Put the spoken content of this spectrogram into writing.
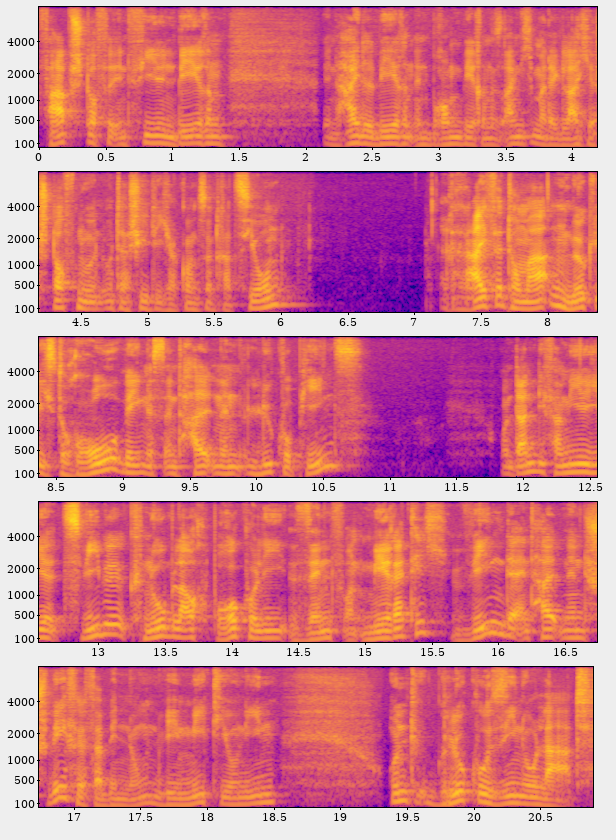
Farbstoffe in vielen Beeren in Heidelbeeren, in Brombeeren ist eigentlich immer der gleiche Stoff, nur in unterschiedlicher Konzentration. Reife Tomaten, möglichst roh wegen des enthaltenen Lycopins. Und dann die Familie Zwiebel, Knoblauch, Brokkoli, Senf und Meerrettich wegen der enthaltenen Schwefelverbindungen wie Methionin und Glucosinolat.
